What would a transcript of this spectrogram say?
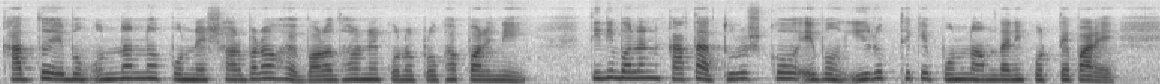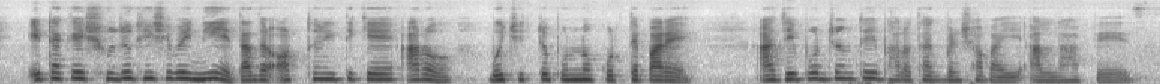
খাদ্য এবং অন্যান্য পণ্যের সরবরাহে বড় ধরনের কোনো প্রভাব পড়েনি। তিনি বলেন, কাতার, তুরস্ক এবং ইউরোপ থেকে পণ্য আমদানি করতে পারে। এটাকে সুযোগ হিসেবে নিয়ে তাদের অর্থনীতিকে আরও বৈচিত্র্যপূর্ণ করতে পারে। আজ এ পর্যন্তই। ভালো থাকবেন সবাই। আল্লাহ হাফেজ।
